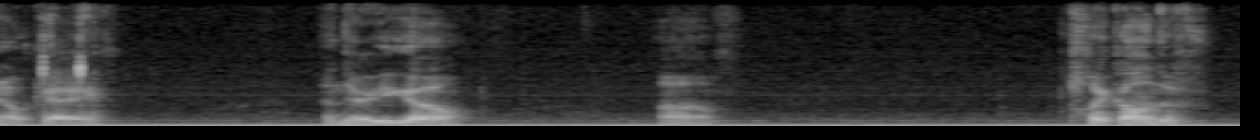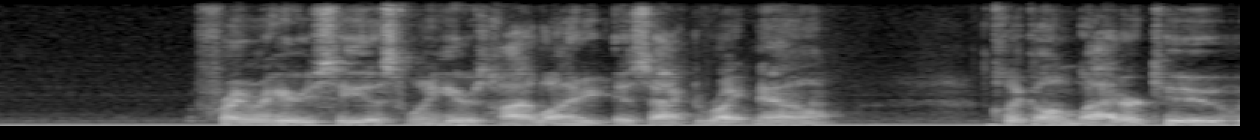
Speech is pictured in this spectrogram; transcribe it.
And okay. And there you go. Uh, click on the frame right here. You see this one here is highlighted. It's active right now. Click on ladder 2.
